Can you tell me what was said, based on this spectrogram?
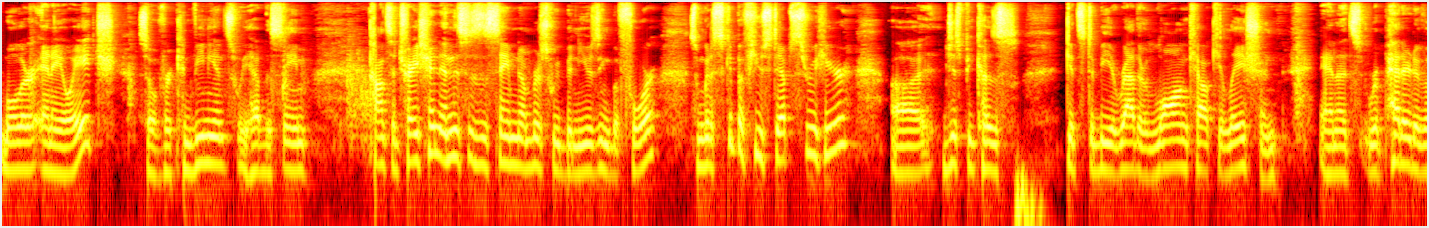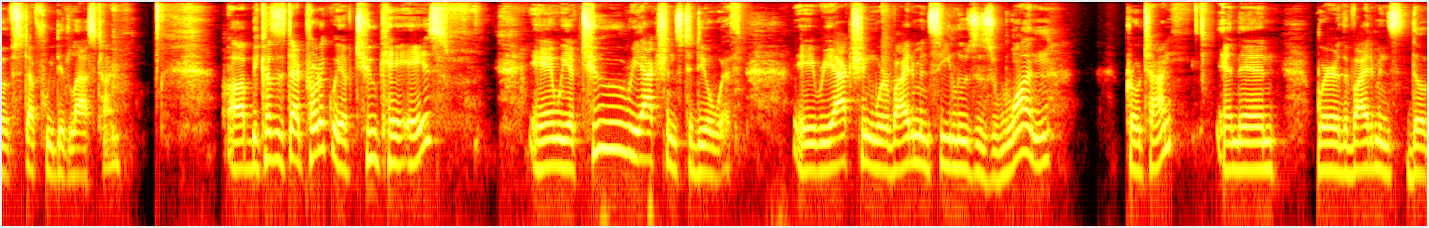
molar NaOH. So for convenience, we have the same concentration, and this is the same numbers we've been using before. So I'm going to skip a few steps through here, uh, just because it gets to be a rather long calculation, and it's repetitive of stuff we did last time. Uh, because it's diprotic, we have two Kas, and we have two reactions to deal with. A reaction where vitamin C loses one proton, and then where the vitamins, the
